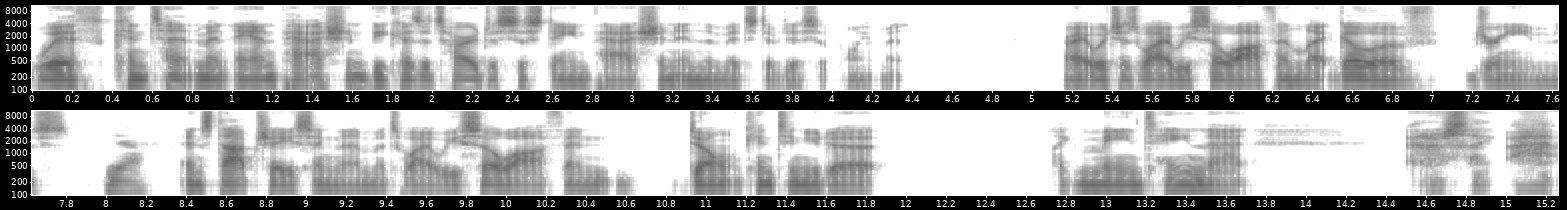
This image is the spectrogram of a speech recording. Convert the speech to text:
with contentment and passion because it's hard to sustain passion in the midst of disappointment right? Which is why we so often let go of dreams Yeah. and stop chasing them. It's why we so often don't continue to like maintain that. And I was like, ah,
